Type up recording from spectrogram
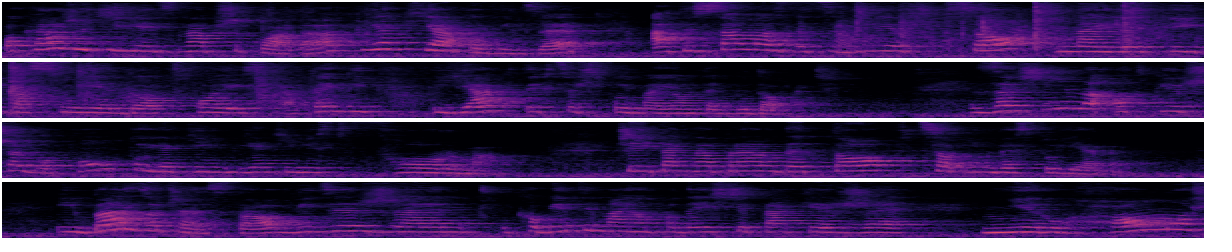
Pokażę Ci więc na przykładach, jak ja to widzę, a Ty sama zdecydujesz, co najlepiej pasuje do Twojej strategii i jak Ty chcesz swój majątek budować. Zacznijmy od pierwszego punktu, jakim, jakim jest forma, czyli tak naprawdę to, w co inwestujemy. I bardzo często widzę, że kobiety mają podejście takie, że nieruchomość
